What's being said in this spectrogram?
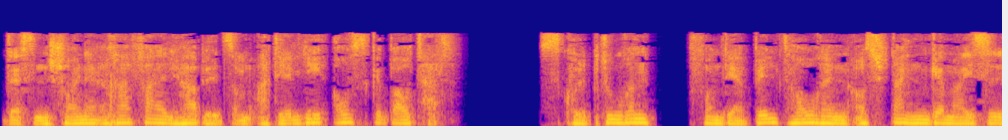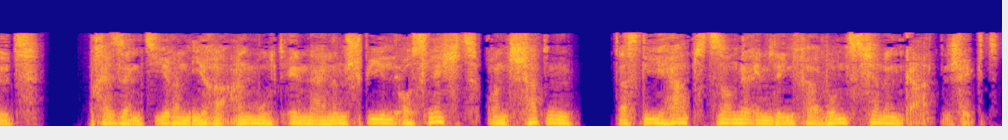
dessen Scheune Raphael Habel zum Atelier ausgebaut hat. Skulpturen, von der Bildhauerin aus Stein gemeißelt, präsentieren ihre Anmut in einem Spiel aus Licht und Schatten, das die Herbstsonne in den verwunschenen Garten schickt.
